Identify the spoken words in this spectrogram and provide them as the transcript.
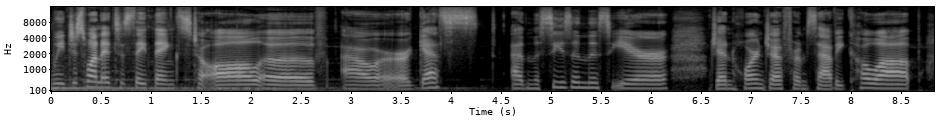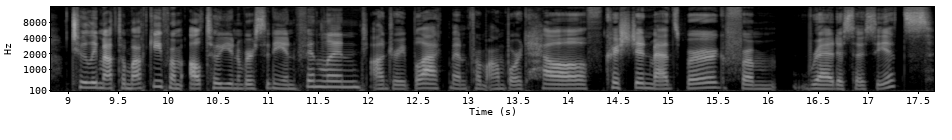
We just wanted to say thanks to all of our guests and the season this year. Jen Horonjeff from Savvy Co op, Tuuli Mattelmäki from Aalto University in Finland, Andre Blackman from Onboard Health, Christian Madsbjerg from Red Associates,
